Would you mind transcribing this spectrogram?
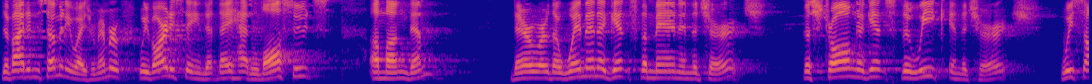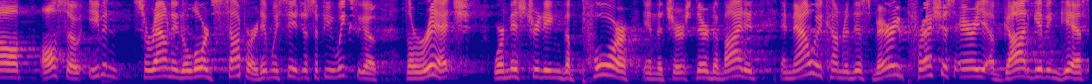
Divided in so many ways. Remember, we've already seen that they had lawsuits among them. There were the women against the men in the church, the strong against the weak in the church. We saw also, even surrounding the Lord's Supper, didn't we see it just a few weeks ago? The rich were mistreating the poor in the church. They're divided. And now we come to this very precious area of God giving gifts,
